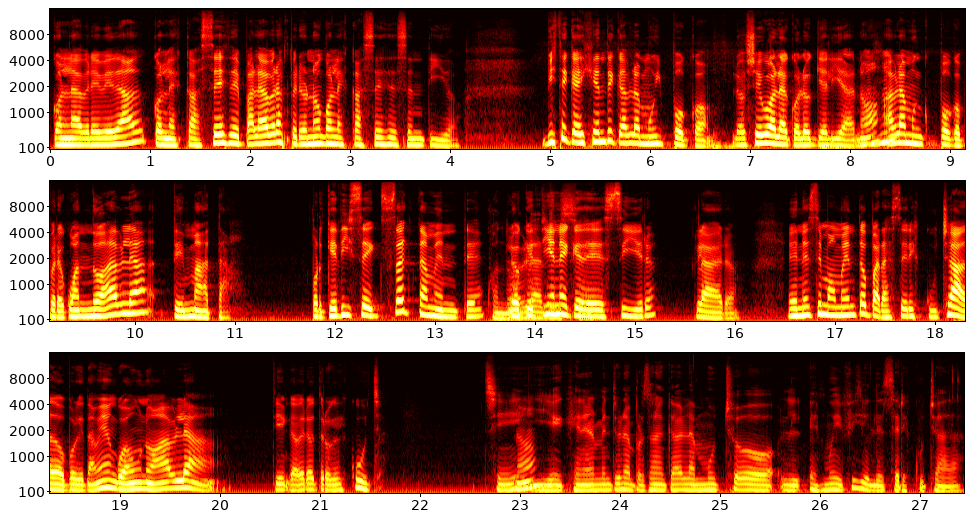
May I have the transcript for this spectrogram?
con la brevedad, con la escasez de palabras, pero no con la escasez de sentido. Viste que hay gente que habla muy poco, lo llevo a la coloquialidad, ¿no? Habla muy poco, pero cuando habla te mata, porque dice exactamente Cuando lo que tiene que decir, claro, en ese momento para ser escuchado, porque también cuando uno habla tiene que haber otro que escucha. Sí, ¿No? y eh, generalmente una persona que habla mucho es muy difícil de ser escuchada.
